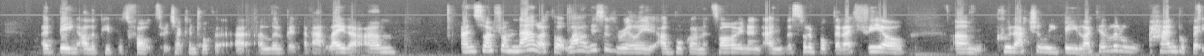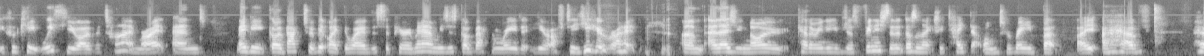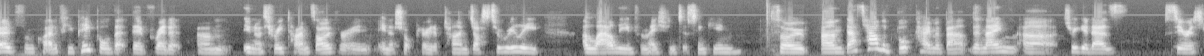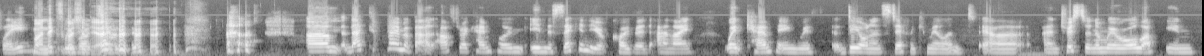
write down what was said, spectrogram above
it being other people's faults, which I can talk a, a, little bit about later. Um, and so from that, I thought, wow, this is really a book on its own, and and the sort of book that I feel um, could actually be like a little handbook that you could keep with you over time, right? And maybe go back to a bit like the way of the superior man. We just go back and read it year after year, right? Yeah. Um, and as you know, katerina you've just finished it. It doesn't actually take that long to read, but I, I have heard from quite a few people that they've read it, um, you know, three times over in in a short period of time, just to really allow the information to sink in. So um, that's how the book came about. The name uh, triggered as seriously. My next question, yeah. um, that came about after I came home in the second year of COVID, and I went camping with Dion and Steph and Camille and uh, and Tristan, and we were all up in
